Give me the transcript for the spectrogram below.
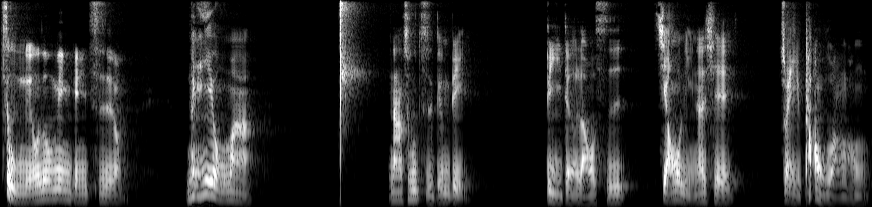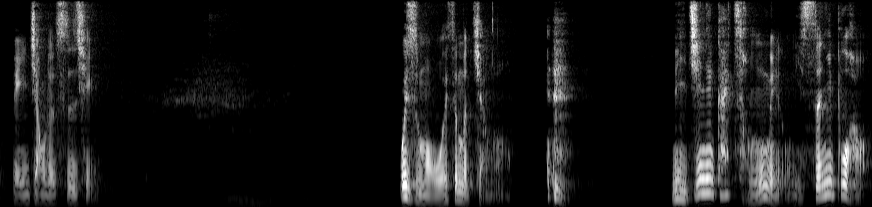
煮牛肉面给你吃吗？没有嘛？拿出纸跟笔，彼得老师教你那些嘴炮网红没教的事情。为什么我会这么讲哦？你今天开宠物美容，你生意不好，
